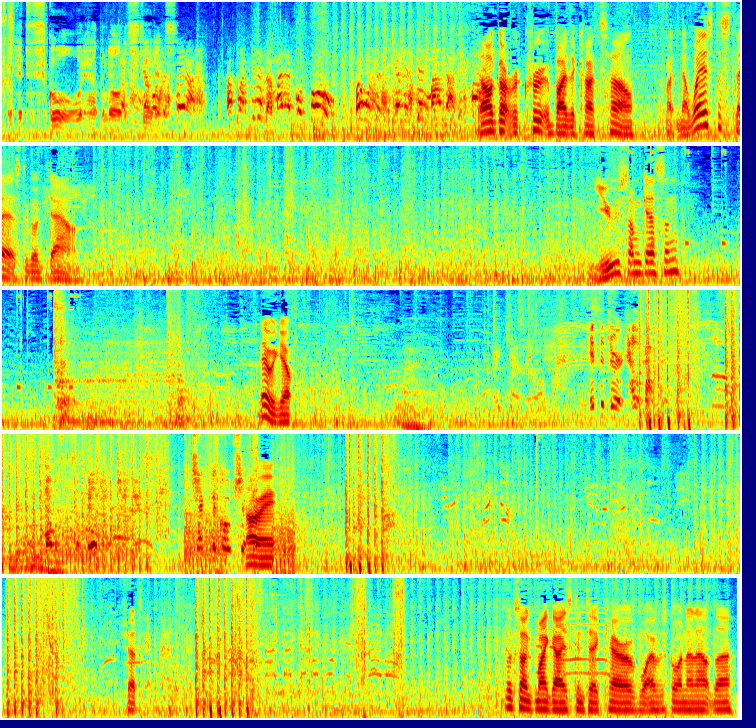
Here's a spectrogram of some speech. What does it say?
If it's a school, what happened to all the students? esperas? A partirles la madre con todo. Vamos a enseñarles quién manda. They all got recruited by the cartel. Right, now where's the stairs to go down? Use, I'm guessing? There we go. Hit the dirt, helicopter. That was a civilian, genius. Check the code ship. Alright. Shit. Looks like my guys can take care of whatever's going on out there.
